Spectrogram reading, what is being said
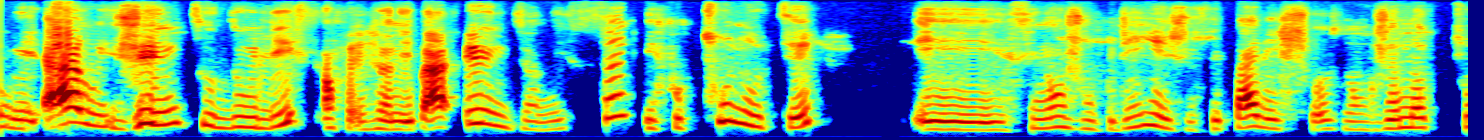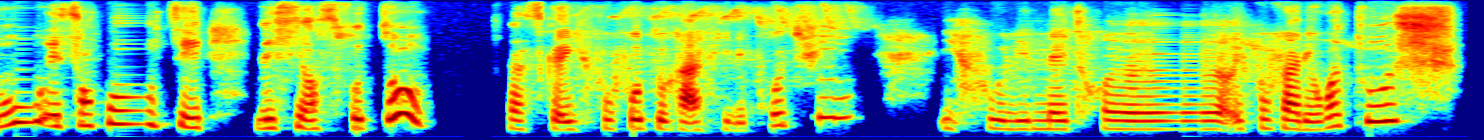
oui, ah oui, j'ai une to-do list. Enfin, j'en ai pas une, j'en ai cinq. Il faut tout noter. Et sinon, j'oublie et je ne fais pas les choses. Donc, je note tout. Et sans compter les séances photos, parce qu'il faut photographier les produits, il faut les mettre, euh, il faut faire les retouches.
